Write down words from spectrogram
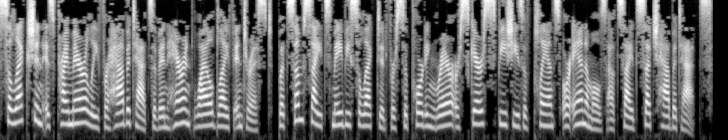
Selection is primarily for habitats of inherent wildlife interest, but some sites may be selected for supporting rare or scarce species of plants or animals outside such habitats.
